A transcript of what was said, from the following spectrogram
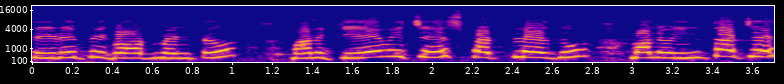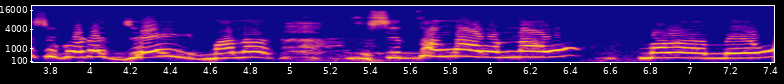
టీడీపీ గవర్నమెంట్? మనకి ఏమి చేసి పెట్టలేదు. మనం ఇంత చేసి కూడా జై మన సిద్ధంగా ఉన్నాము. మేము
